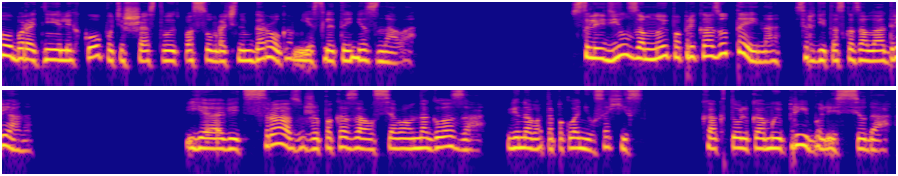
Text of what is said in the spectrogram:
Оборотни легко путешествуют по сумрачным дорогам, если ты не знала. «Следил за мной по приказу Тейна», — сердито сказала Адриана. «Я ведь сразу же показался вам на глаза», — виновато поклонился Хис. «Как только мы прибыли сюда.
